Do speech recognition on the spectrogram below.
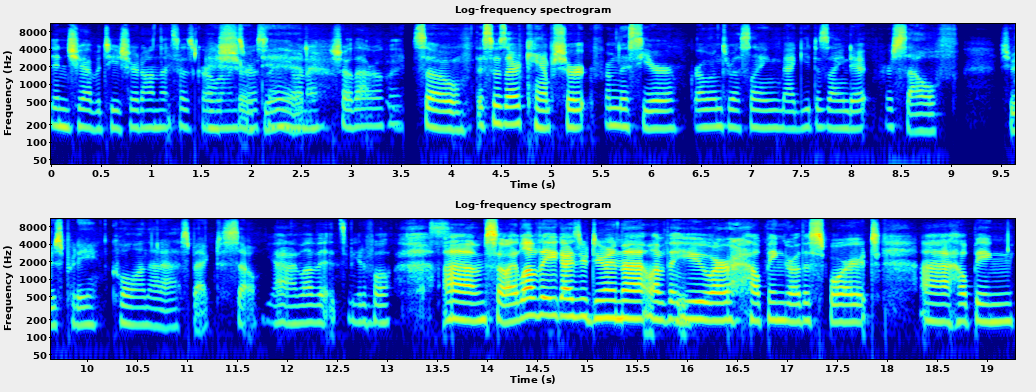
Didn't you have a T-shirt on that says "Grow I Women's sure Wrestling"? You did. want to show that real quick? So this was our camp shirt from this year, Grow Women's Wrestling. Maggie designed it herself. She was pretty cool on that aspect. So Yeah, I love it. It's Mhm. beautiful. yes. Um, so I love that you guys are doing that. Love that Mhm. you are helping grow the sport, uh, helping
